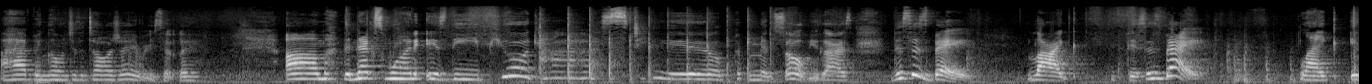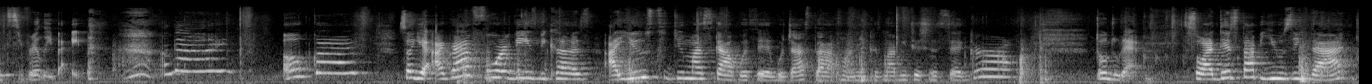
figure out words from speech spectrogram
I have been going to the Target recently. Um, the next one is the Pure Peppermint Soap, you guys. This is bae. Like, this is bae. Like, it's really bae. okay. Okay. So yeah, I grabbed four of these because I used to do my scalp with it, which I stopped, honey, because my beautician said, girl, don't do that. So I did stop using that.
